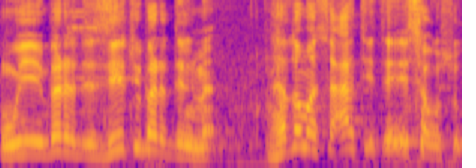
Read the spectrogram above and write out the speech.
ويبرد الزيت ويبرد الماء. هذوما ساعات يسوسوا.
